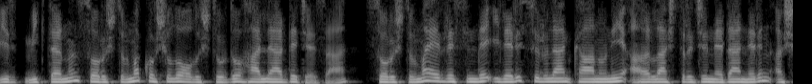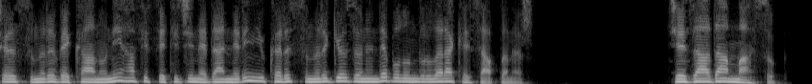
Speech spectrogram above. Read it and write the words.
1. Miktarının soruşturma koşulu oluşturduğu hallerde ceza, soruşturma evresinde ileri sürülen kanuni ağırlaştırıcı nedenlerin aşağı sınırı ve kanuni hafifletici nedenlerin yukarı sınırı göz önünde bulundurularak hesaplanır. Cezadan mahsup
